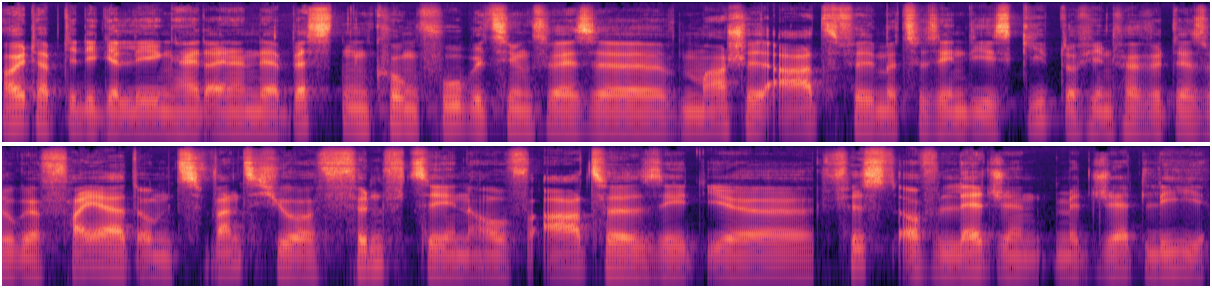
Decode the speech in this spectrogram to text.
Heute habt ihr die Gelegenheit, einen der besten Kung-Fu- bzw. Martial Arts-Filme zu sehen, die es gibt. Auf jeden Fall wird der so gefeiert. Um 20.15 Uhr auf Arte seht ihr Fist of Legend mit Jet Li.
